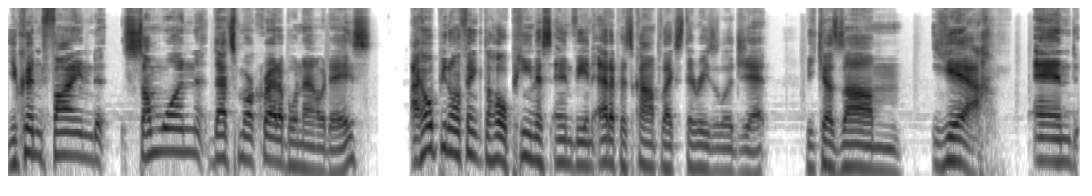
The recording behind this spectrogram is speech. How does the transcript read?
You couldn't find someone that's more credible nowadays. I hope you don't think the whole penis envy and Oedipus complex theories are legit. Because, um, yeah. And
